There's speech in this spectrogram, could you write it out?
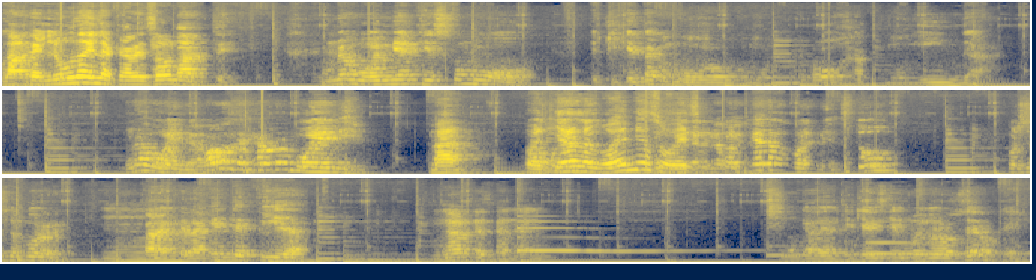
La peluda y la cabezona. Aparte, una bohemia que es como etiqueta como, como roja, como guinda. Una bohemia. Vamos a dejarlo en bohemia. Va. ¿Cualquiera de las bohemias o esa? Cualquiera de las bohemias. Tú, por si te ocurre. Mm, Para que la gente pida. Un artesanal. Chinga, ya te quieres ir muy grosero, ¿o qué?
